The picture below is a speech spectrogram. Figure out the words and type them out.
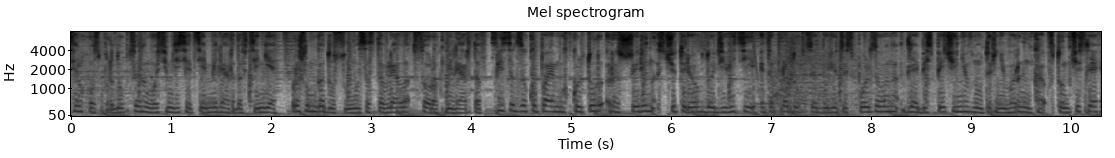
сельхозпродукцию на 87 миллиардов тенге. В прошлом году сумма составляла 40 миллиардов. Список закупаемых культур расширен с 4 до 9. Эта продукция будет использована для обеспечения внутреннего рынка, в том числе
